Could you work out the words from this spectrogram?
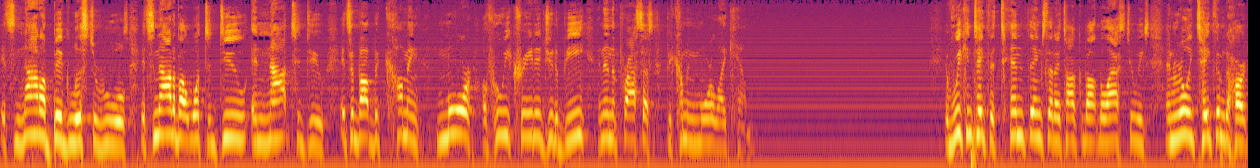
It's not a big list of rules. It's not about what to do and not to do. It's about becoming more of who He created you to be, and in the process, becoming more like Him. If we can take the 10 things that I talked about the last two weeks and really take them to heart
